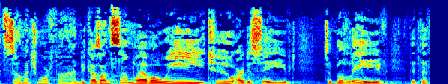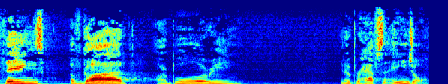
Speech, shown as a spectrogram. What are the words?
It's so much more fun because on some level we too are deceived to believe that the things of God are boring. You know, perhaps an angel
